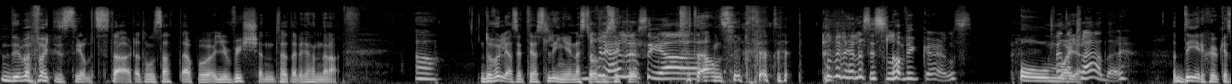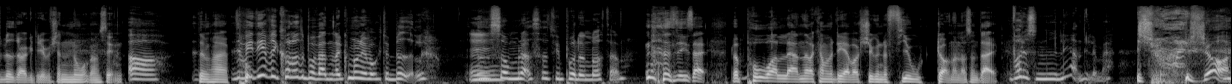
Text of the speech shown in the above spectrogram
Det var faktiskt helt stört att hon satt där på Eurovision och tvättade händerna. ja. Då vill jag se Therese Lindgren nästa år som sitter se, tvättar ansiktet. då vill jag hellre se Slavic Girls. Oh Tvätta kläder. Det är det sjukaste bidraget i Eurovision någonsin. Ja. De här Det var det vi kollade på vännerna, kommer du ihåg när vi åkte bil? I somras satt vi på den låten. det är så här, det var Polen, vad kan det ha varit, 2014 eller något sånt där. Var det så nyligen till och med? Ja, ja.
